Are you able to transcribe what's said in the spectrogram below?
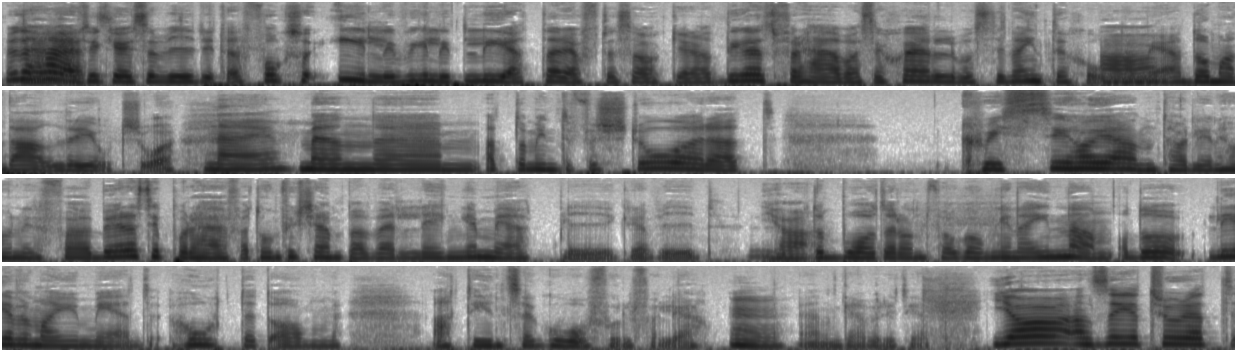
Men det här vet. tycker jag är så vidrigt, att folk så illvilligt letar efter saker att dels förhäva sig själv och sina intentioner Ja. med. De hade aldrig gjort så. Nej. Men ehm, att de inte förstår att Chrissy har ju antagligen hunnit förbereda sig på det här för att hon fick kämpa väldigt länge med att bli gravid. Ja. Då båda de två gångerna innan. Och då lever man ju med hotet om att det inte ska gå att fullfölja Mm. en graviditet. Ja, alltså jag tror att...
